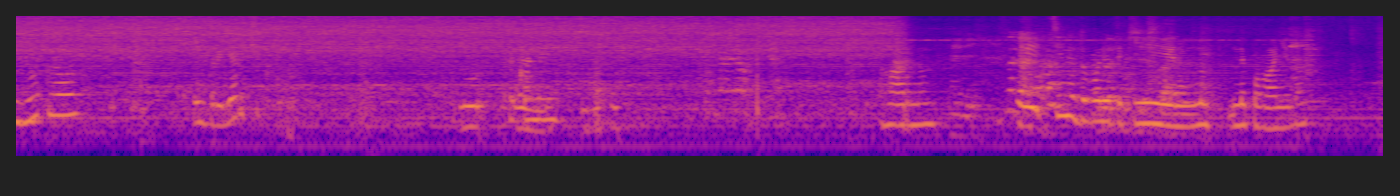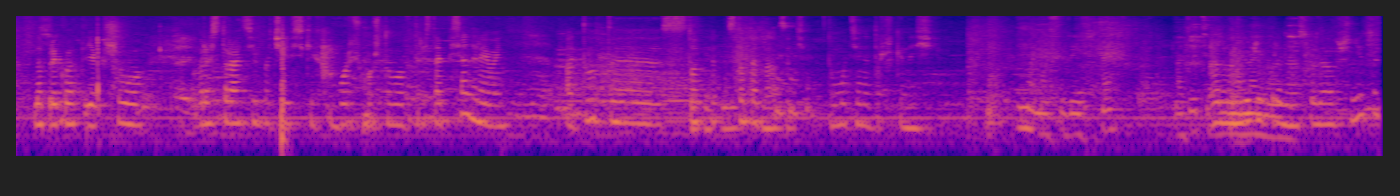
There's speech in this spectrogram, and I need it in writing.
уютно, інтер'єрчик. Ну, Прикольний. Гарно. І ціни доволі такі ну, непогані, так? Наприклад, якщо в ресторації Пачівських борщ коштував 350 гривень, а тут е, 100 115, тому ціни трошки нижчі. Мама сидить, так? А це А вже принесли да, шніцель,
